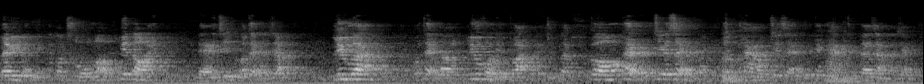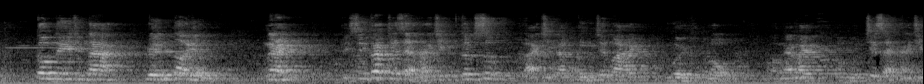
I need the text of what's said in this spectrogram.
đây là những cái con số mà biết nói để anh chị có thể là lưu lại, có thể là lưu vào điện thoại để chúng ta có thể chia sẻ tự hào chia sẻ với khách hàng chúng ta rằng là gì công ty chúng ta đến thời điểm này thì xin phép chia sẻ với anh chị, thực sự là anh chị đang đứng trên vai người khổng lồ. Và ngày mai tôi muốn chia sẻ với anh chị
